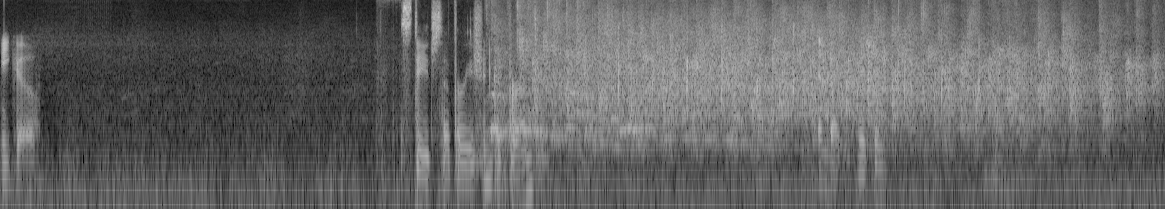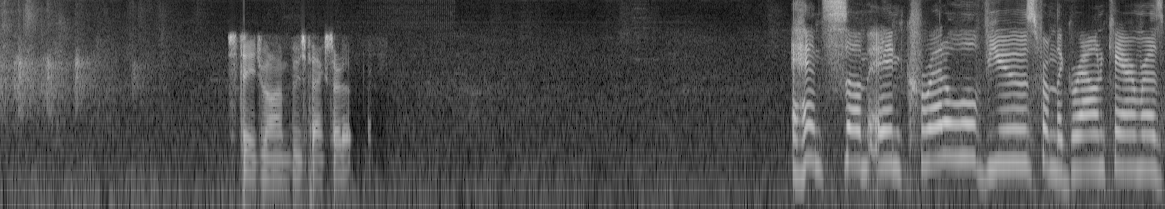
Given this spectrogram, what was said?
MECO. Stage separation confirmed. MVac ignition. Stage one, boostback startup. and some incredible views from the ground cameras.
